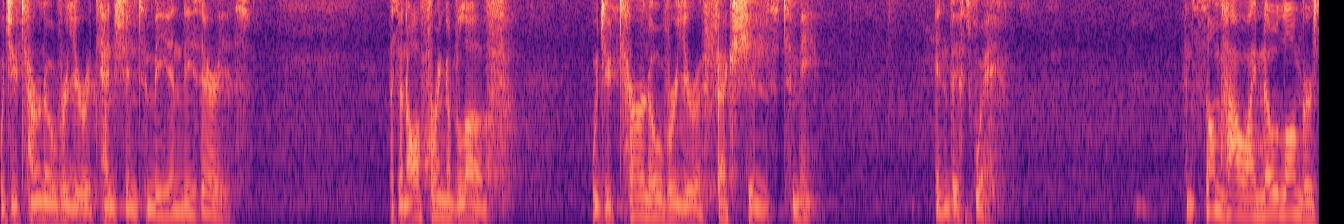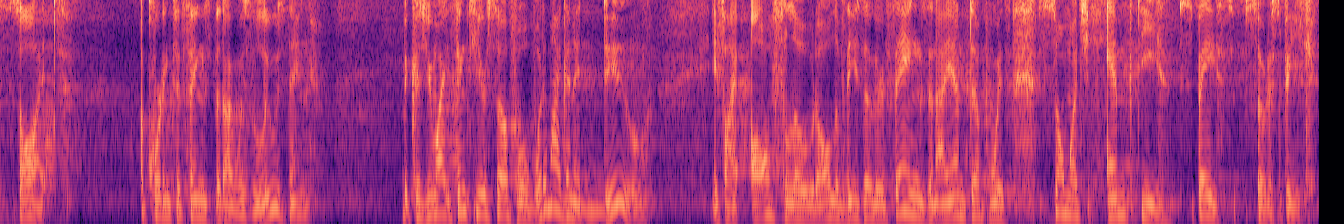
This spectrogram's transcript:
would you turn over your attention to me in these areas? as an offering of love, would you turn over your affections to me in this way? And somehow I no longer saw it according to things that I was losing. Because you might think to yourself, well, what am I gonna do if I offload all of these other things and I end up with so much empty space, so to speak?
